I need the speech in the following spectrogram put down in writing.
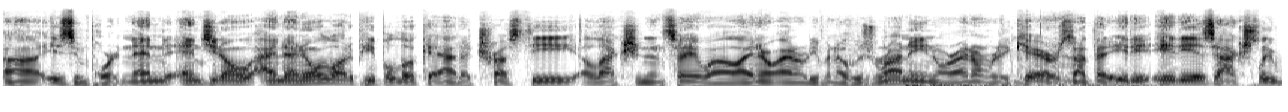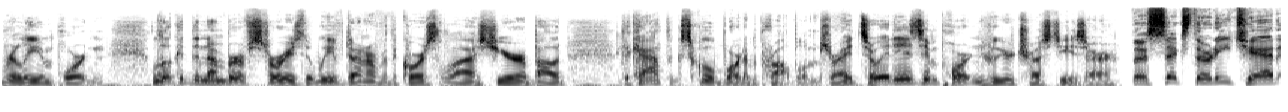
uh, is important. And and you know, and I know a lot of people look at a trustee election and say, well, I know I don't even know who's running, or I don't really care. It's not that it, it is actually really important. Look at the number of stories that we've done over the course of the last year about the Catholic school board and problems, right? So it is important who your trustees are. The 6:30 CHED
